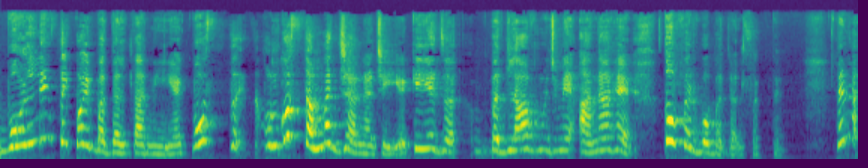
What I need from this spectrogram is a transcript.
बोलने से कोई बदलता नहीं है। वो उनको समझ जाना चाहिए कि ये बदलाव मुझमें आना है तो फिर वो बदल सकते हैं। है ना?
